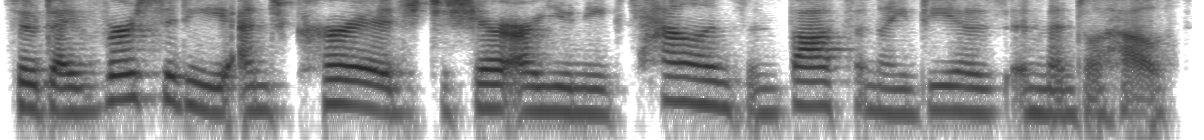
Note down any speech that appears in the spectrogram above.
So, diversity and courage to share our unique talents and thoughts and ideas in mental health.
